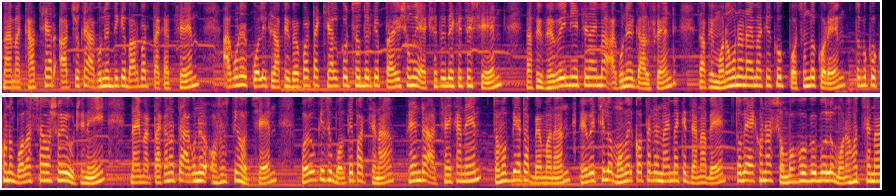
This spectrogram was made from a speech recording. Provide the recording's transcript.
নাইমা খাচ্ছে আর আর চোখে আগুনের দিকে বারবার তাকাচ্ছে। আগুনের কলিক রাফি, ব্যাপারটা খেয়াল করছে ওদেরকে প্রায় সময় একসাথে দেখেছে সে রাফি ভেবেই নিয়েছে নাইমা আগুনের গার্লফ্রেন্ড। রাফি মনে মনে নাইমাকে খুব পছন্দ করে, তবে কখনো বলার সাহস হয়ে ওঠেনি। নাইমার তাকানোতে আগুনের অস্বস্তি হচ্ছে হয়েও কিছু বলতে পারছে না। ফ্রেন্ডরা আছে এখানে তমক দিয়ে একটা বেমানান। ভেবেছিল মমের কথাটা নাইমাকে জানাবে, তবে এখন আর সম্ভব হবে বলে মনে হচ্ছে না।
